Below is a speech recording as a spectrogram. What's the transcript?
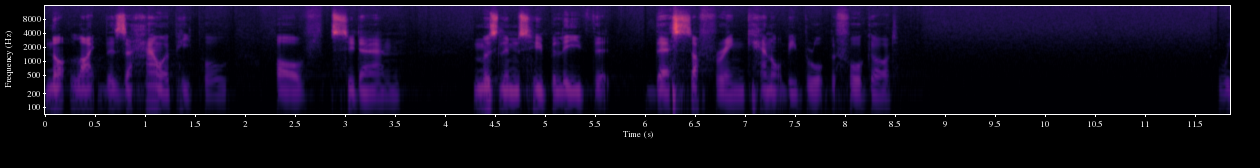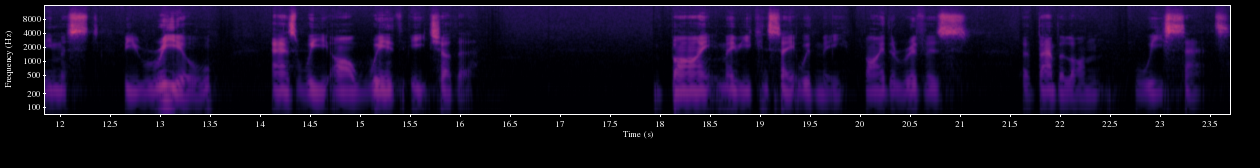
not like the Zaghawa people of Sudan, Muslims who believe that their suffering cannot be brought before God. We must be real as we are with each other. By, maybe you can say it with me, by the rivers of Babylon, we sat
